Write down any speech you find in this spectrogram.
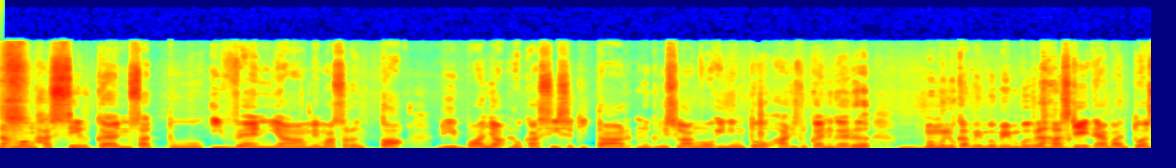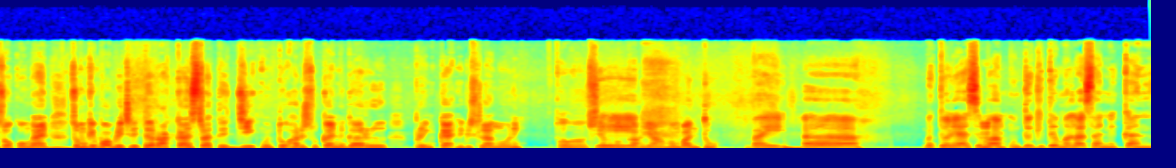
nak menghasilkan satu event yang memang serentak di banyak lokasi sekitar negeri Selangor ini untuk Hari Sukan Negara hmm. memerlukan member-member lah sikit kan bantuan sokongan. So mungkin buat boleh cerita rakan strategik untuk Hari Sukan Negara peringkat negeri Selangor ni. Uh, okay. Siapakah yang membantu? Baik. Uh Betul ya sebab mm-hmm. untuk kita melaksanakan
